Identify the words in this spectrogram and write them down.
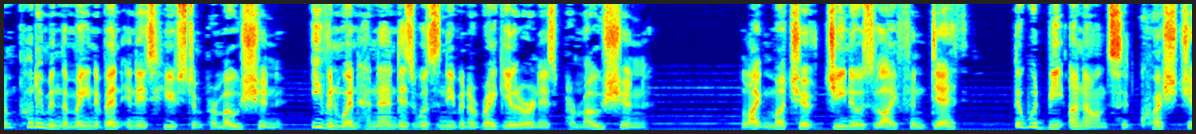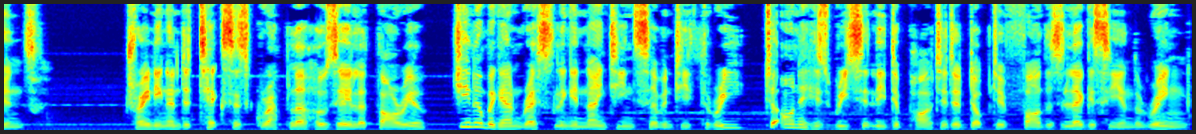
and put him in the main event in his Houston promotion, even when Hernandez wasn't even a regular in his promotion. Like much of Gino's life and death, there would be unanswered questions. Training under Texas grappler Jose Lothario, Gino began wrestling in 1973 to honor his recently departed adoptive father's legacy in the ring.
